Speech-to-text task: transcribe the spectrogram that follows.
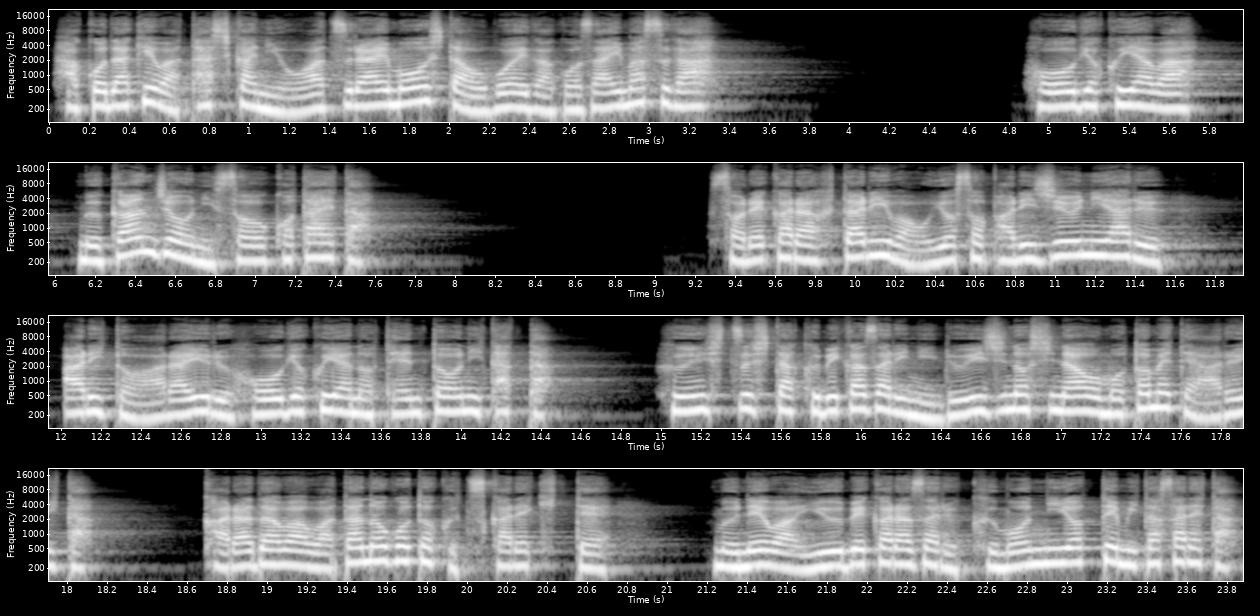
箱だけは確かにおあつらい申した覚えがございますが、宝玉屋は無感情にそう答えた。それから二人はおよそパリ中にあるありとあらゆる宝玉屋の店頭に立った。紛失した首飾りに類似の品を求めて歩いた。体は綿のごとく疲れ切って、胸は夕べからざる苦悶によって満たされた。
